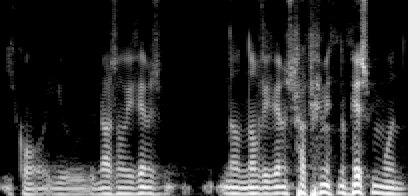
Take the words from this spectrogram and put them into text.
e, com, e o- nós não vivemos, não, não vivemos propriamente no mesmo mundo.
